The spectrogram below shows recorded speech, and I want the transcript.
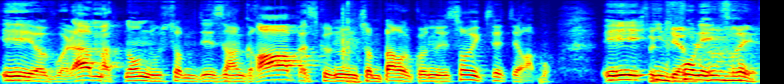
et voilà, maintenant nous sommes des ingrats parce que nous ne sommes pas reconnaissants, etc. Bon. Et Ce il faut les. vrai.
